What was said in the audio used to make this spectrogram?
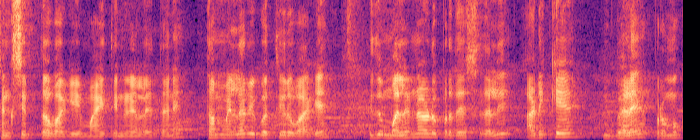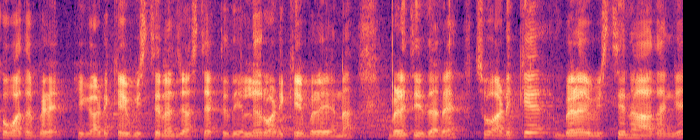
ಸಂಕ್ಷಿಪ್ತವಾಗಿ ಮಾಹಿತಿ ನೀಡಲಿದ್ದೇನೆ. ತಮ್ಮೆಲ್ಲರಿಗೂ ಗೊತ್ತಿರುವ ಹಾಗೆ ಇದು ಮಲೆನಾಡು ಪ್ರದೇಶದಲ್ಲಿ ಅಡಿಕೆ ಬೆಳೆ, ಪ್ರಮುಖವಾದ ಬೆಳೆ. ಈಗ ಅಡಿಕೆ ವಿಸ್ತೀರ್ಣ ಜಾಸ್ತಿ ಆಗ್ತಿದೆ. ಎಲ್ಲರೂ ಅಡಿಕೆ ಬೆಳೆಯನ್ನು ಬೆಳೀತಿದ್ದಾರೆ. ಸೊ ಅಡಿಕೆ ಬೆಳೆ ವಿಸ್ತೀರ್ಣ ಆದಂಗೆ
